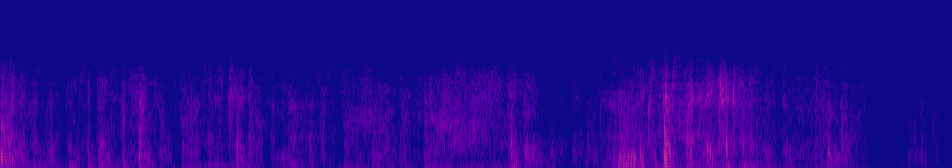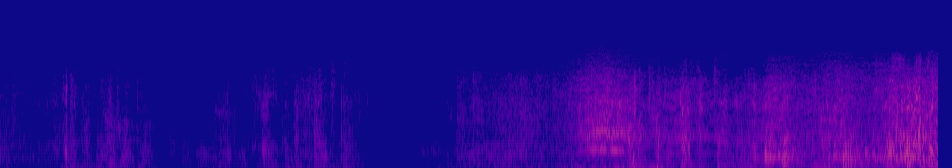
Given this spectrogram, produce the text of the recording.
sign of resistance against the French authorities triggered off a massive response all over France. People in villages and towns expressed their hatred for the system, symbolized by the monarchy. But it was not until 1793 that the French anger on the 21st of January of the same year, King Louis XVI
